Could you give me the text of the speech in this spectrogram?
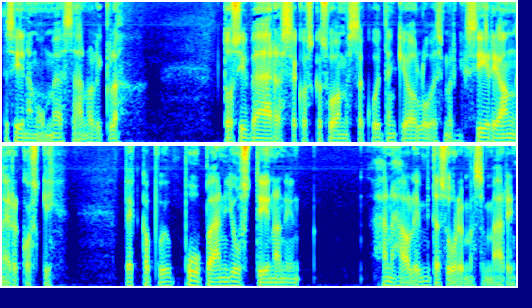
Ja siinä mun mielestä hän oli kyllä tosi väärässä, koska Suomessa kuitenkin on ollut esimerkiksi Siiri Angerkoski, Pekka Puupään Justiina, niin hän oli mitä suurimmassa määrin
